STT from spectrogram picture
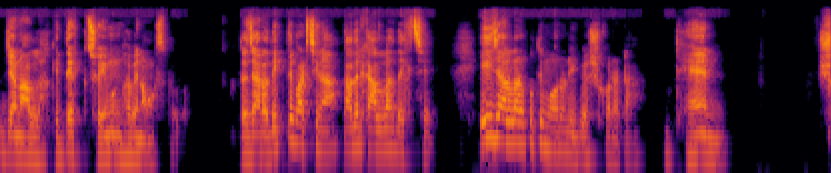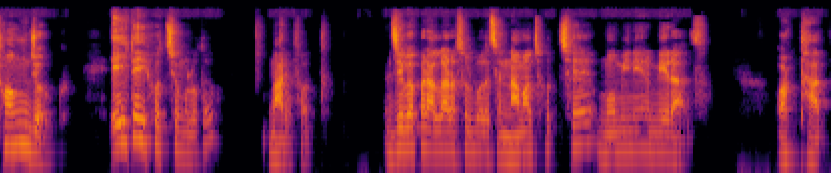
যেন আল্লাহকে দেখছ এমন ভাবে নামাজ পড়ো। তো যারা দেখতে পারছি না, তাদেরকে আল্লাহ দেখছে। এই যে আল্লাহর প্রতি মনোনিবেশ করাটা, ধ্যান, সংযোগ, এইটাই হচ্ছে মূলত মারেফত। যে ব্যাপারে আল্লাহ রাসুল বলেছেন, নামাজ হচ্ছে মমিনের মেরাজ। অর্থাৎ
